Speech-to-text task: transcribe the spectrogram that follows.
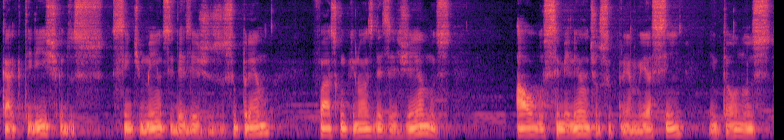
característica dos sentimentos e desejos do Supremo faz com que nós desejemos algo semelhante ao Supremo e assim, então, nos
